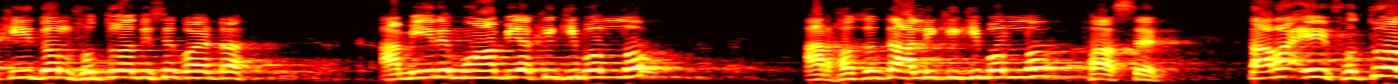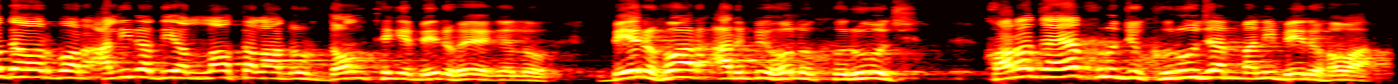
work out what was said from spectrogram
একই দল ফতুয়া দিছে কয়টা? আমিরে মোয়াবিয়াকে কি বলল? আর হজরত আলীকে কি বলল? ফাসেক। তারা এই ফতুয়া দেওয়ার পর আলী রাদি আল্লাহ তালানুর দল থেকে বের হয়ে গেল। বের হওয়ার আরবি হলো খুরুজ। খরাজায়া খুরুজু খুরুজান মানে বের হওয়া।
